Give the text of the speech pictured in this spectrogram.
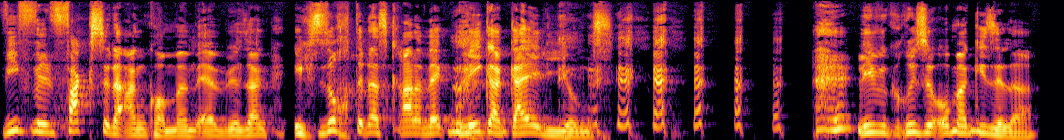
wie viel Faxe da ankommen beim RB und sagen, ich suchte das gerade weg, mega geil, die Jungs. Liebe Grüße, Oma Gisela.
